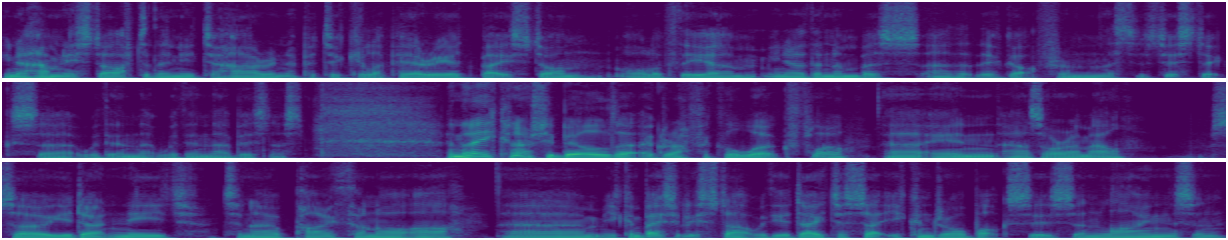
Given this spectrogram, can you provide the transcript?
you know, how many staff do they need to hire in a particular period, based on all of the um, you know the numbers uh, that they've got from the statistics uh, within that within their business, and then you can actually build a, a graphical workflow uh, in Azure ML. So you don't need to know Python or R. Um, you can basically start with your data set. You can draw boxes and lines and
